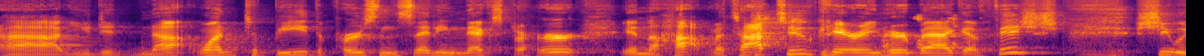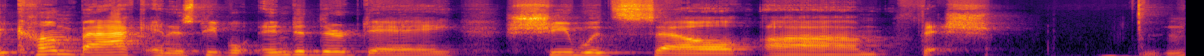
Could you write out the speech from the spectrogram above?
Uh, you did not want to be the person sitting next to her in the hot matatu carrying her bag of fish. She would come back, and as people ended their day, she would sell um, fish. Mm-hmm.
